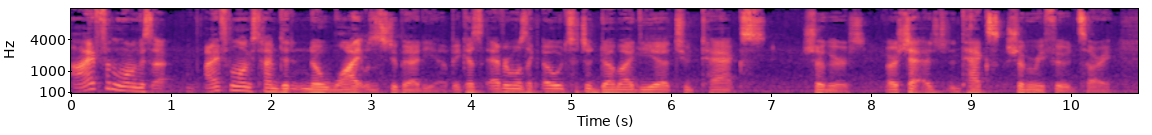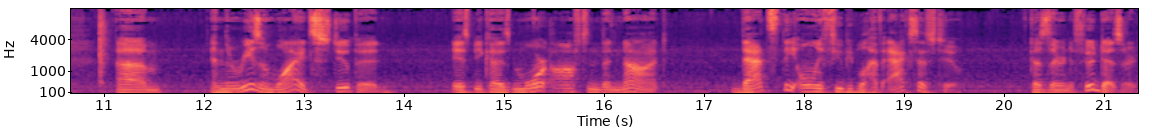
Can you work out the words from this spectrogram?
I, for the longest, I for the longest time didn't know why it was a stupid idea because everyone was like, "Oh, it's such a dumb idea to tax sugars or sh- tax sugary food." Sorry. Um, and the reason why it's stupid is because more often than not, that's the only few people have access to because they're in the food desert.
